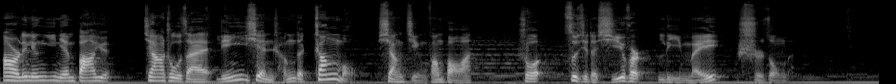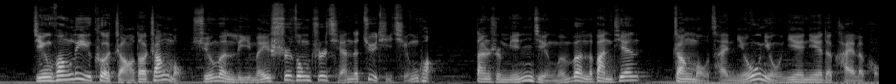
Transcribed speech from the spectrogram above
二零零一年八月，家住在临沂县城的张某向警方报案，说自己的媳妇儿李梅失踪了。警方立刻找到张某，询问李梅失踪之前的具体情况。但是民警们问了半天，张某才扭扭捏捏地开了口。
